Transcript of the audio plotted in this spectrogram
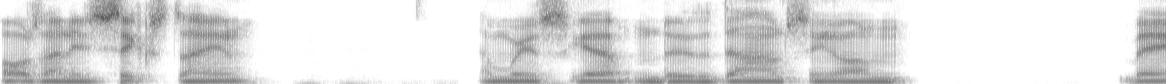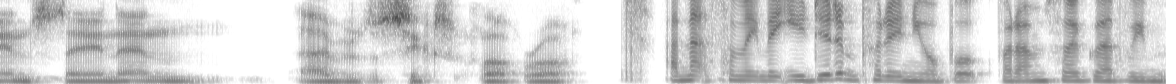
I was only 16. And we used to go up and do the dancing on bandstand and over to six o'clock rock. And that's something that you didn't put in your book, but I'm so glad we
